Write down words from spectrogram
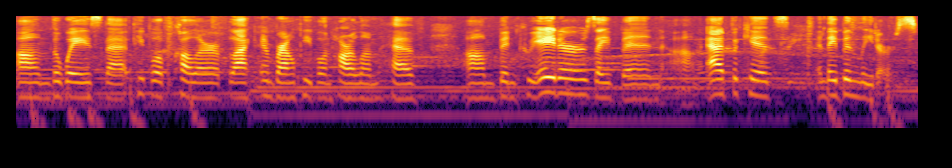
um, the ways that people of color, black and brown people in Harlem have um, been creators, they've been um, advocates, and they've been leaders.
